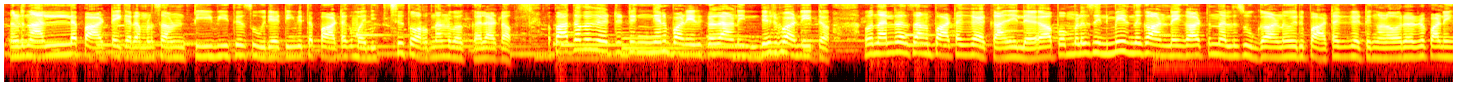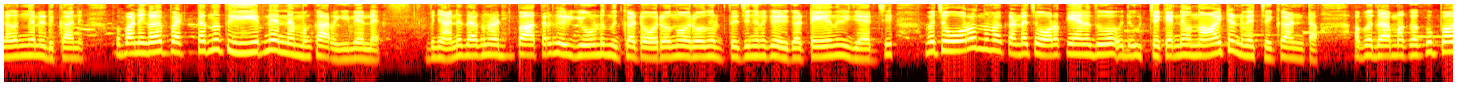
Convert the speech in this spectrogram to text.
എന്നിട്ട് നല്ല പാട്ടൊക്കെ നമ്മൾ സൗണ്ട് ടി വിത്തെ സൂര്യ ടി വിത്തെ പാട്ടൊക്കെ വലിച്ച് തുറന്നാണ് വെക്കലാട്ടോ. അപ്പോൾ അതൊക്കെ കേട്ടിട്ട് ഇങ്ങനെ പണിയെടുക്കലാണ് എന്റെ ഒരു പണി കേട്ടോ അപ്പോൾ നല്ല രസമാണ് പാട്ടൊക്കെ കേൾക്കാനില്ലേ. അപ്പോൾ നമ്മൾ സിനിമ ഇരുന്ന് കാണണേക്കാട്ടും നല്ല സുഖമാണ് ഒരു പാട്ടൊക്കെ കേട്ടിങ്ങൾ ഓരോരോ പണികൾ ഇങ്ങനെ എടുക്കാൻ അപ്പോൾ പണികൾ പെട്ടെന്ന് തീരണ തന്നെ നമുക്ക് അറിയില്ലല്ലേ അപ്പോൾ ഞാൻ ഇതാക്കണ പാത്രം കഴുകിയോണ്ട് നിൽക്കട്ടെ ഓരോന്ന് ഓരോന്ന് എടുത്തേച്ച് ഇങ്ങനെ കഴുകട്ടെ എന്ന് വിചാരിച്ച്. അപ്പോൾ ചോറൊന്നും വെക്കണ്ട. ചോറൊക്കെ ഞാനിത് ഒരു ഉച്ചയ്ക്ക് തന്നെ ഒന്നായിട്ടുണ്ട് വെച്ചേക്കാണ് കേട്ടോ അപ്പോൾ ഇതാ മക്കൾക്ക് ഇപ്പോൾ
